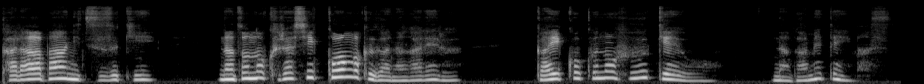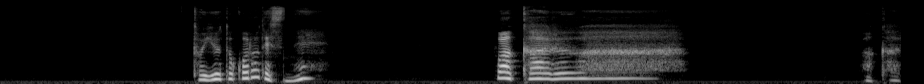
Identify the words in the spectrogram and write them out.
カラーバーに続き、謎のクラシック音楽が流れる外国の風景を眺めています。というところですね。わかるわわかる。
